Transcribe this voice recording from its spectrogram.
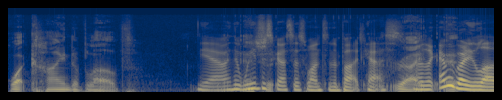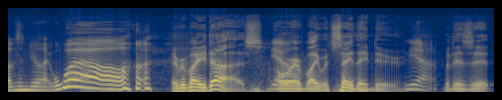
what kind of love. Yeah, I think we discussed this once in the podcast. Right. I was like, everybody loves, and you're like, well, Everybody does, Yeah. or everybody would say they do. yeah. But is it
